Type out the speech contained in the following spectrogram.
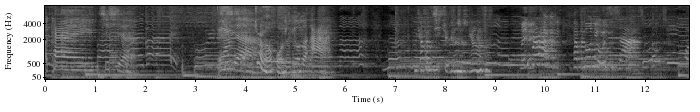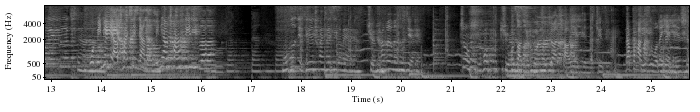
OK，谢谢。谢谢这是很火牛牛的爱。你看我气卷成什么样子？没分儿，不还不多都牛气下。我明天也要穿性感的，我明天要穿黑丝。萌子姐今天穿黑丝了呀，卷成们，样，萌子姐。这种时候不卷，我找女朋友就要小眼睛的聚财。那不好意思，我的眼睛是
